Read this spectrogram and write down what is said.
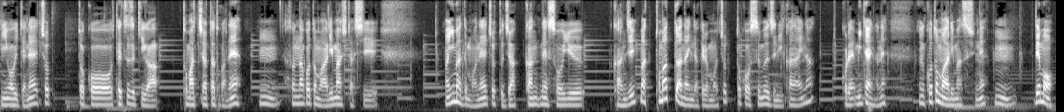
においてね、ちょっとこう手続きが止まっちゃったとかね。うん、そんなこともありましたし、まあ、今でもね、ちょっと若干ね、そういう感じ？まあ止まってはないんだけども、ちょっとこうスムーズにいかないな、これ、みたいなね、こともありますしね。うん。でも、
